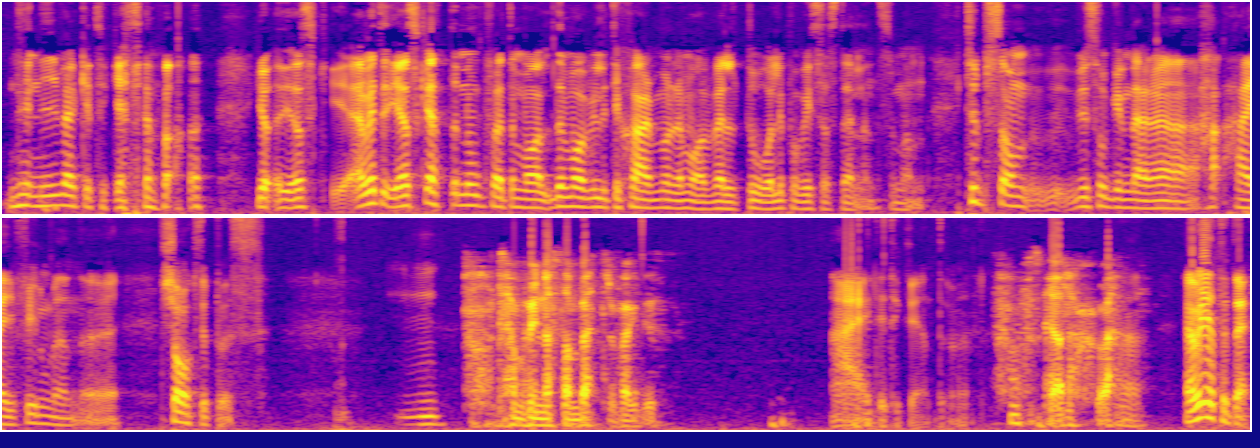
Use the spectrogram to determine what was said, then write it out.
ni, ni verkar tycka att den var. Jag, jag, jag vet inte, jag skrattade nog för att den var, den var väl lite charmig och den var väldigt dålig på vissa ställen. Så man, typ som vi såg i den där uh, hajfilmen, uh, Sharktopus. Mm. Den var ju nästan bättre faktiskt. Nej, det tyckte jag inte. Men... Så jävla skön. Jag vet inte.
